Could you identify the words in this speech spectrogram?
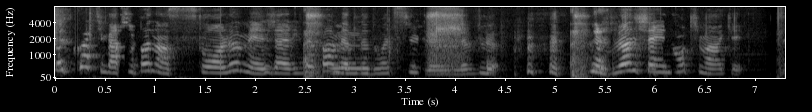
pas de quoi qui marchait pas dans cette histoire-là, mais j'arrivais pas à mettre le doigt dessus. Le, le v'là. Le v'là le chaînon qui manquait.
